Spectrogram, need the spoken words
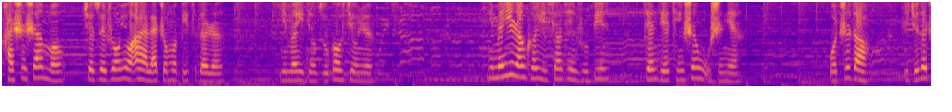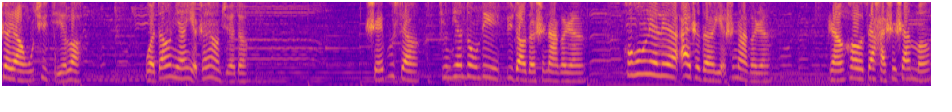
海誓山盟却最终用爱来折磨彼此的人，你们已经足够幸运。你们依然可以相敬如宾，间谍情深五十年。我知道，你觉得这样无趣极了。我当年也这样觉得。谁不想惊天动地遇到的是那个人，轰轰烈烈爱着的也是那个人，然后在海誓山盟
